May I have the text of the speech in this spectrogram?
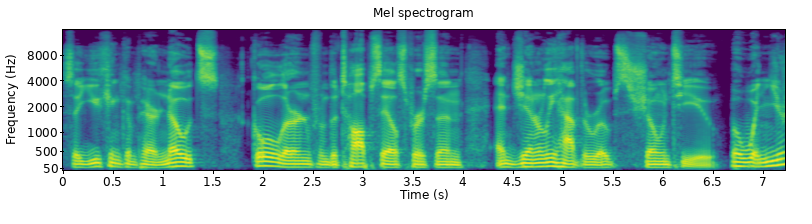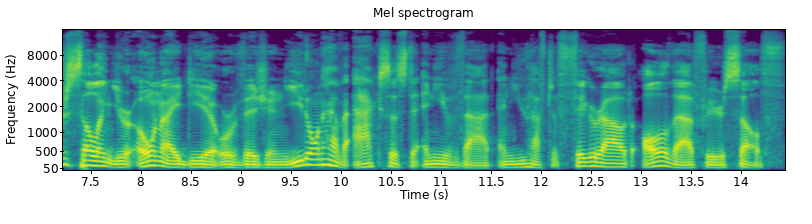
So you can compare notes, go learn from the top salesperson, and generally have the ropes shown to you. But when you're selling your own idea or vision, you don't have access to any of that, and you have to figure out all of that for yourself.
